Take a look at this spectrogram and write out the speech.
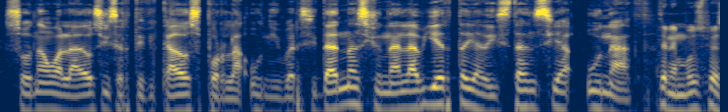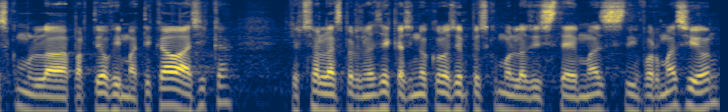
son avalados y certificados por la Universidad Nacional Abierta y a Distancia UNAD. Tenemos pues como la parte de ofimática básica, que son las personas que casi no conocen pues como los sistemas de información,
